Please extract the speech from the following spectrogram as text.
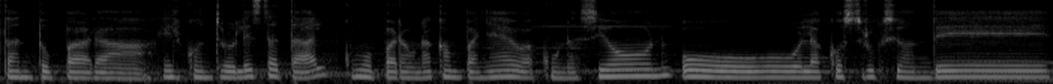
tanto para el control estatal como para una campaña de vacunación o la construcción de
